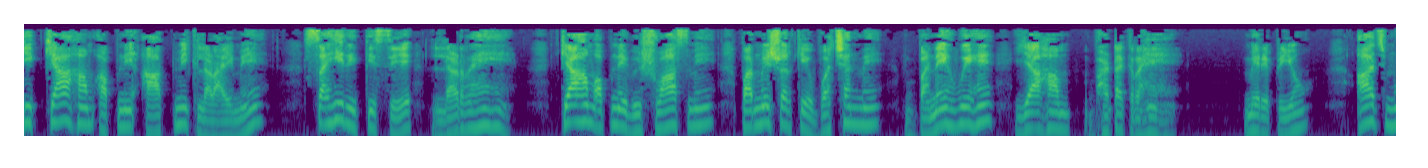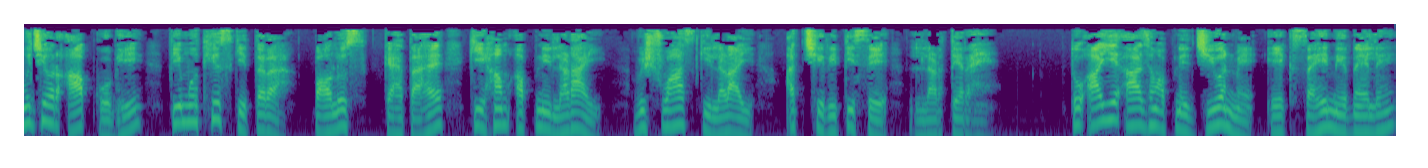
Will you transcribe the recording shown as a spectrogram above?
कि क्या हम अपनी आत्मिक लड़ाई में सही रीति से लड़ रहे हैं? क्या हम अपने विश्वास में, परमेश्वर के वचन में बने हुए हैं या हम भटक रहे हैं? मेरे प्रियो आज मुझे और आपको भी तिमोथियस की तरह पॉलुस कहता है कि हम अपनी लड़ाई, विश्वास की लड़ाई अच्छी रीति से लड़ते रहें। तो आइए आज हम अपने जीवन में एक सही निर्णय लें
